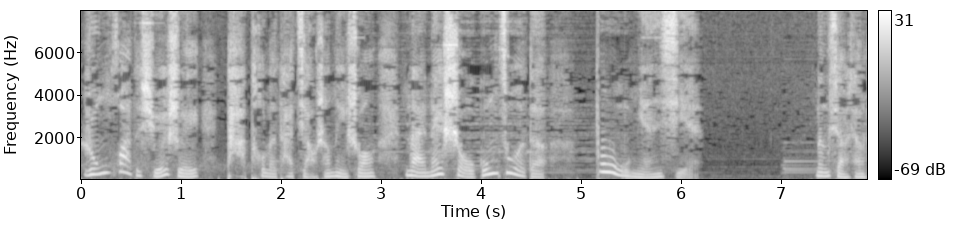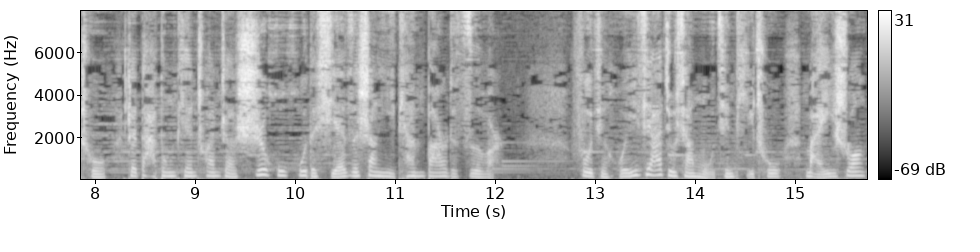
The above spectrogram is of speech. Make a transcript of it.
融化的雪水打透了他脚上那双奶奶手工做的布棉鞋。能想象出这大冬天穿着湿乎乎的鞋子上一天班的滋味儿。父亲回家就向母亲提出买一双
